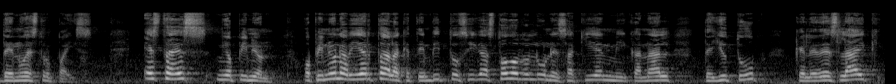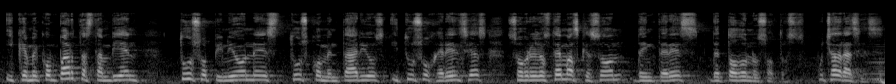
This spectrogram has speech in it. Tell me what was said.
de nuestro país. Esta es mi opinión. Opinión abierta a la que te invito sigas todos los lunes aquí en mi canal de YouTube, que le des like y que me compartas también tus opiniones, tus comentarios y tus sugerencias sobre los temas que son de interés de todos nosotros. Muchas gracias.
